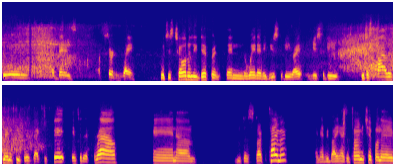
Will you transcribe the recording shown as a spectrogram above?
doing events a certain way, which is totally different than the way that it used to be, right? It used to be you just pile as many people that can fit into the corral, and um, you just start the timer, and everybody has a timing chip on their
